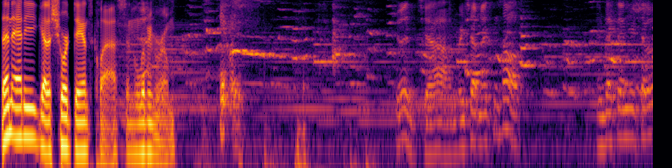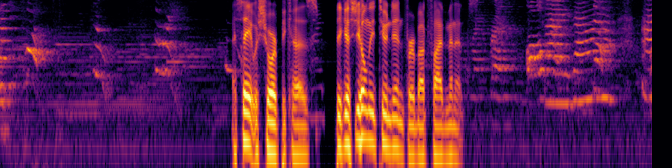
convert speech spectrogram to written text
Then Eddie got a short dance class in the living room. Good job. Reach out nice and tall. And back down your toes. I say it was short because because she only tuned in for about five minutes. Guys, I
